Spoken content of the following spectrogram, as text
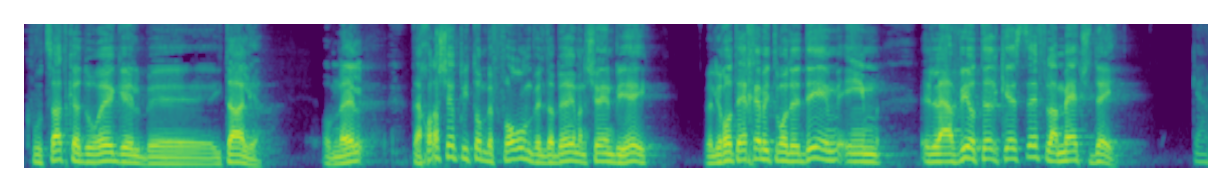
קבוצת כדורגל באיטליה, או מנהל, אתה יכול לשבת פתאום בפורום ולדבר עם אנשי NBA, ולראות איך הם מתמודדים עם להביא יותר כסף למאץ' דיי. כן.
